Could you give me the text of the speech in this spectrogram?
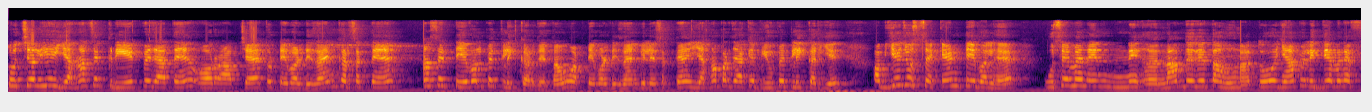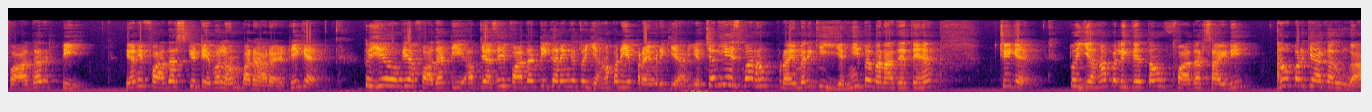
तो चलिए यहाँ से क्रिएट पे जाते हैं और आप चाहे तो टेबल डिज़ाइन कर सकते हैं। यहाँ से टेबल पे क्लिक कर देता हूँ। आप टेबल डिज़ाइन भी ले सकते हैं। यहाँ पर जाके व्यू पे क्लिक करिए। अब ये जो सेकेंड टेबल है उसे मैं ने, ने, नाम दे देता हूँ। तो यहाँ पे लिख दिया मैंने फादर टी यानी फादर्स की टेबल हम बना रहे हैं ठीक है? तो ये हो गया फादर टी अब जैसे ही फादर टी करेंगे तो यहाँ पर ये प्राइमरी की आ रही है। चलिए इस बार हम प्राइमरी की यहीं पे बना देते हैं ठीक है? तो यहाँ पे लिख देता हूँ फादर्स आईडी यहाँ पर क्या करूँगा?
